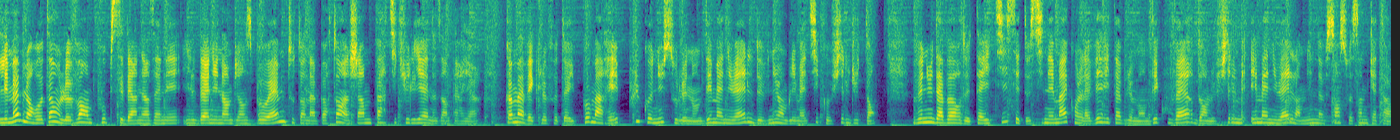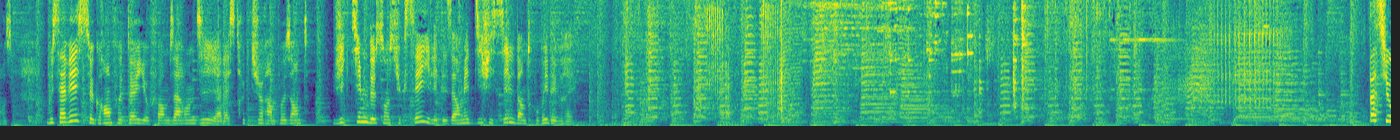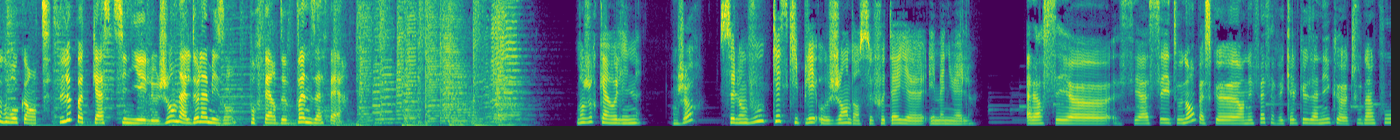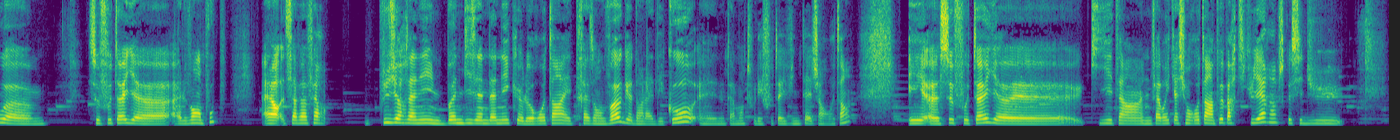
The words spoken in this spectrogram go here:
Les meubles en rotin ont le vent en poupe ces dernières années. Ils donnent une ambiance bohème tout en apportant un charme particulier à nos intérieurs. Comme avec le fauteuil Pomaré, plus connu sous le nom d'Emmanuel, devenu emblématique au fil du temps. Venu d'abord de Tahiti, c'est au cinéma qu'on l'a véritablement découvert dans le film Emmanuel en 1974. Vous savez, ce grand fauteuil aux formes arrondies et à la structure imposante. Victime de son succès, il est désormais difficile d'en trouver des vrais. Patio Brocante, le podcast signé le journal de la maison pour faire de bonnes affaires. Bonjour Caroline. Bonjour. Selon vous, qu'est-ce qui plaît aux gens dans ce fauteuil euh, Emmanuel? Alors c'est euh, c'est assez étonnant parce que en effet, ça fait quelques années que tout d'un coup, euh, ce fauteuil a le vent en poupe. Alors ça va faire plusieurs années, une bonne dizaine d'années que le rotin est très en vogue dans la déco, et notamment tous les fauteuils vintage en rotin. Et euh, ce fauteuil, euh, qui est une fabrication rotin un peu particulière, hein, parce que c'est du,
